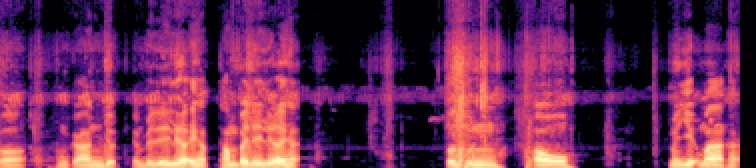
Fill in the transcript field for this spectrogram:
ก็ทำการหยดกันไปเรื่อยๆครับทำไปเรื่อยๆฮะต้นทุนเอาไม่เยอะมากฮะ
